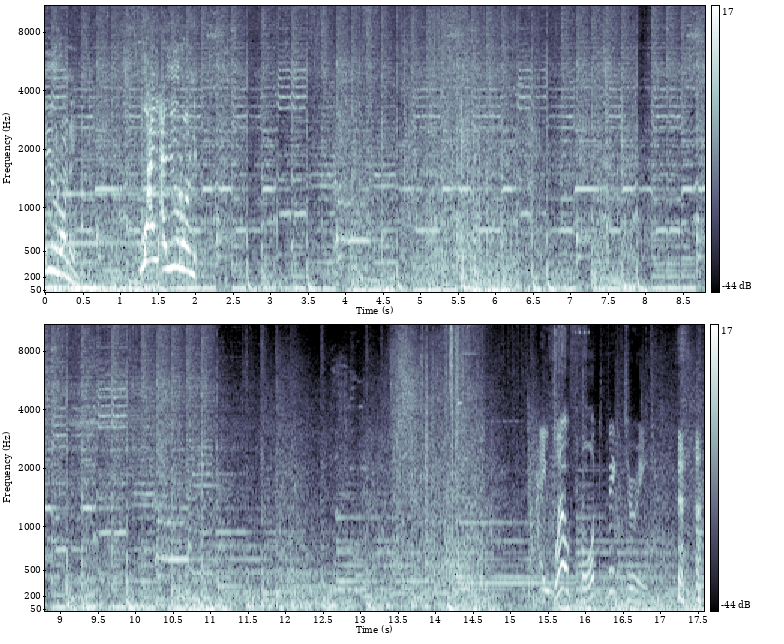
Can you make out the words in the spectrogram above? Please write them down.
Are you running? Why are you running? a well fought victory.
